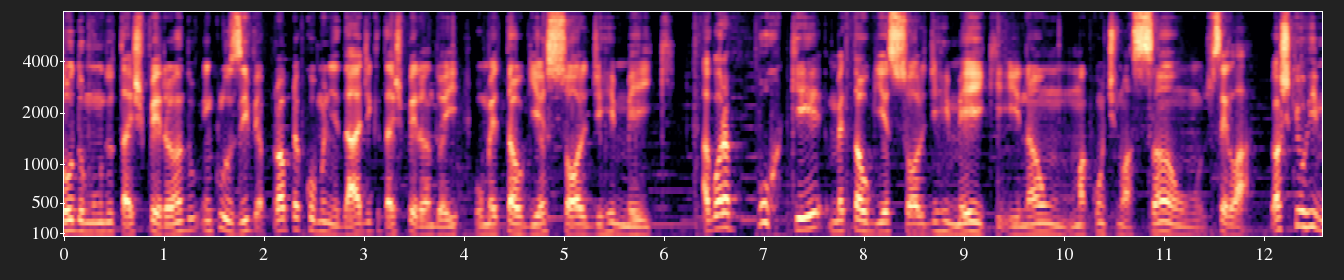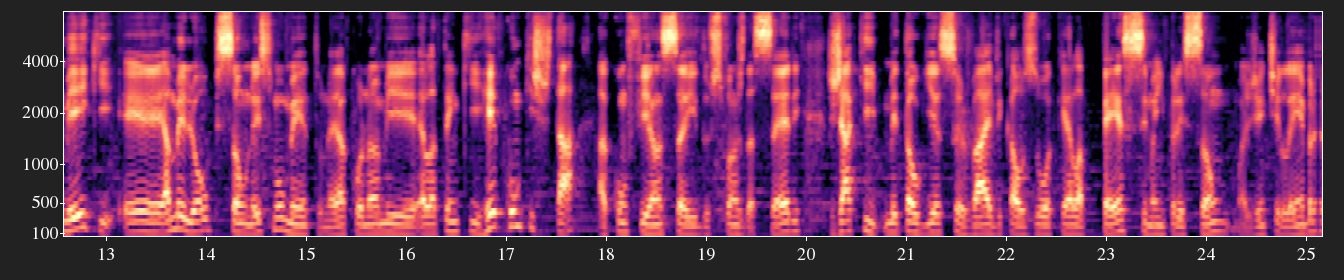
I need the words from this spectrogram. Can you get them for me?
todo mundo está esperando, inclusive a própria comunidade que está esperando aí o Metal Gear Solid Remake. Agora, por que Metal Gear Solid Remake e não uma continuação, sei lá? Eu acho que o remake é a melhor opção nesse momento, né? A Konami ela tem que reconquistar a confiança aí dos fãs da série, já que Metal Gear Survive causou aquela péssima impressão, a gente lembra,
